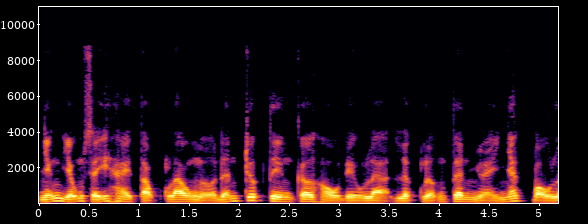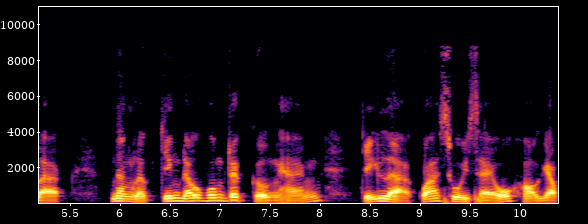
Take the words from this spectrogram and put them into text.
Những dũng sĩ hai tộc lao ngựa đến trước tiên cơ hồ đều là lực lượng tinh nhuệ nhất bộ lạc. Năng lực chiến đấu vốn rất cường hãn, chỉ là quá xui xẻo họ gặp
